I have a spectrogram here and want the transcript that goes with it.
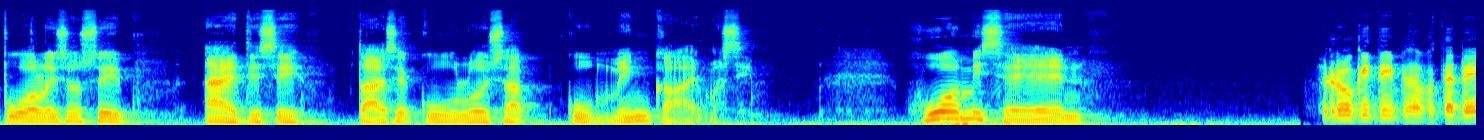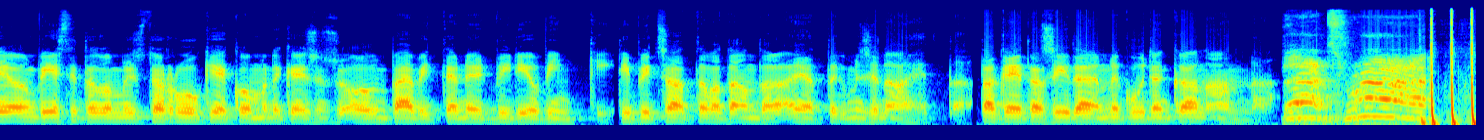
puolisosi, äitisi tai se kuuluisa kummin kaimasi. Huomiseen! Rookie Tips of the Day on viestintätoimisto Rookie Communications Oyn päivittäinen videovinkki. Tipit saattavat antaa ajattelemisen aihetta. Takeita siitä emme kuitenkaan anna. That's right!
